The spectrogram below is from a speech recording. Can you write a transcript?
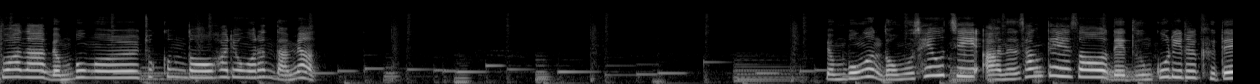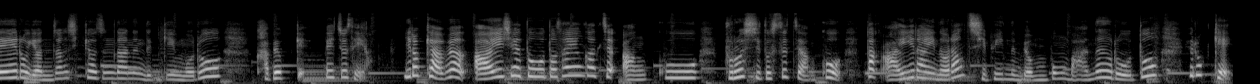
또 하나 면봉을 조금 더 활용을 한다면 면봉은 너무 세우지 않은 상태에서 내 눈꼬리를 그대로 연장시켜준다는 느낌으로 가볍게 빼주세요. 이렇게 하면 아이섀도우도 사용하지 않고 브러쉬도 쓰지 않고 딱 아이라이너랑 집에 있는 면봉만으로도 이렇게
